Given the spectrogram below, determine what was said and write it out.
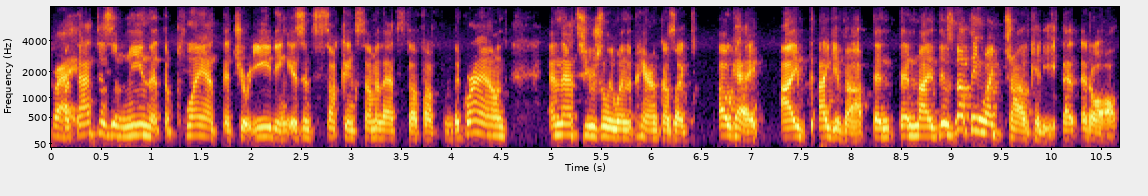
Right. But that doesn't mean that the plant that you're eating isn't sucking some of that stuff up from the ground. And that's usually when the parent goes like, okay, I, I give up. Then then my there's nothing my child can eat at, at all.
